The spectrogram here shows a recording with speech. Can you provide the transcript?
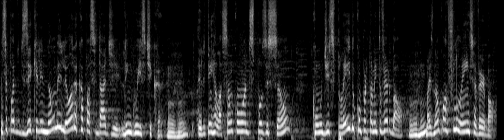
você pode dizer que ele não melhora a capacidade linguística. Ele tem relação com a disposição, com o display do comportamento verbal, mas não com a fluência verbal.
